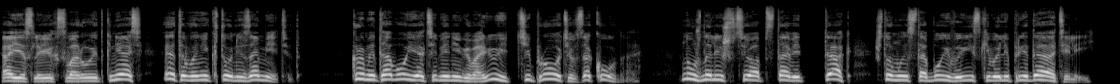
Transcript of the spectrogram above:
а если их сворует князь, этого никто не заметит. Кроме того, я тебе не говорю идти против закона. Нужно лишь все обставить так, что мы с тобой выискивали предателей,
